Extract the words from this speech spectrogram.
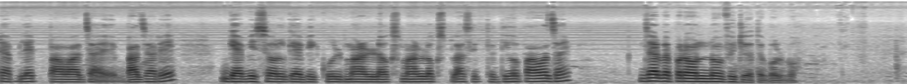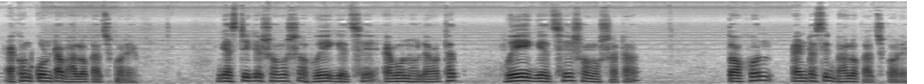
ট্যাবলেট পাওয়া যায়। বাজারে গ্যাভিসল, গ্যাভিকুল, মারলক্স মারলক্স প্লাস ইত্যাদিও পাওয়া যায়। যার ব্যাপারে অন্য ভিডিওতে বলব। এখন কোনটা ভালো কাজ করে? গ্যাস্ট্রিকের সমস্যা হয়ে গেছে, এমন হলে, অর্থাৎ হয়ে গেছে সমস্যাটা, তখন অ্যান্টাসিড ভালো কাজ করে।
